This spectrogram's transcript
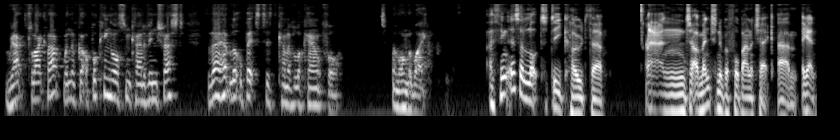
react like that when they've got a booking or some kind of interest? So they're little bits to kind of look out for along the way. I think there's a lot to decode there. And I mentioned it before Banachek. Um, again,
